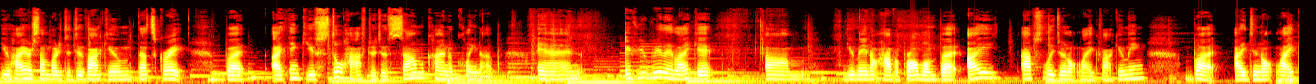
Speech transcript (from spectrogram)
you hire somebody to do vacuum, that's great. But I think you still have to do some kind of cleanup. And if you really like it, um, you may not have a problem, but I absolutely do not like vacuuming. But I do not like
